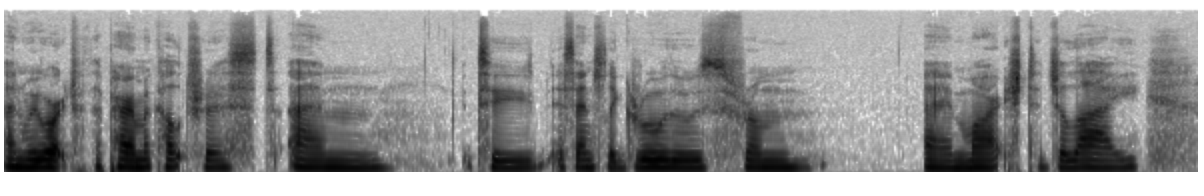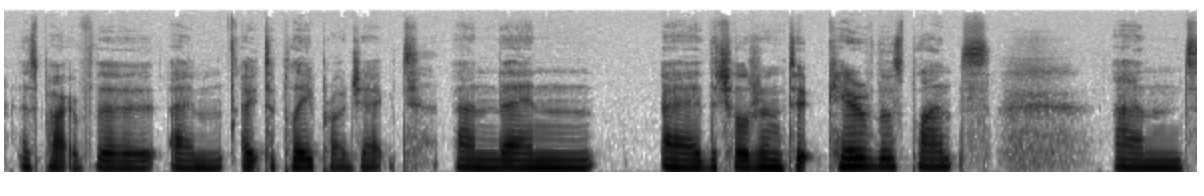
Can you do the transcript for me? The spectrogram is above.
and we worked with a permaculturist um, to essentially grow those from uh, March to July as part of the um, Out to Play project. And then uh, the children took care of those plants and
